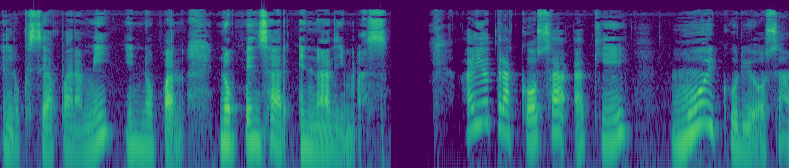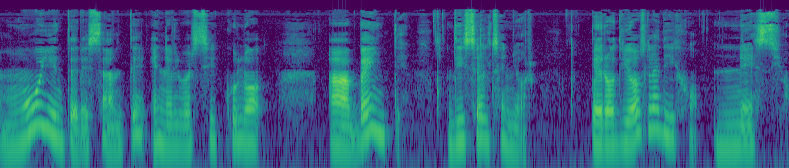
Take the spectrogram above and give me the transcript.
en lo que sea para mí y no, para, no pensar en nadie más. Hay otra cosa aquí muy curiosa, muy interesante en el versículo 20. Ah, Dice el Señor, pero Dios le dijo, necio,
